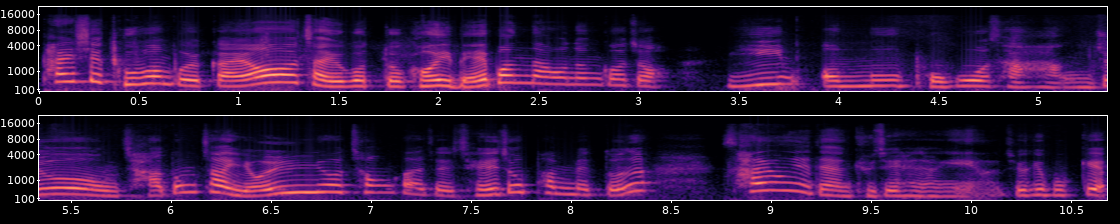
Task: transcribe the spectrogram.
89번 볼까요? 자, 이것도 거의 매번 나오는 거죠. 위 업무 보고 사항 중 자동차 연료 첨가제 제조 판매 또는 사용에 대한 규제 현황이에요. 여기 볼게요.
